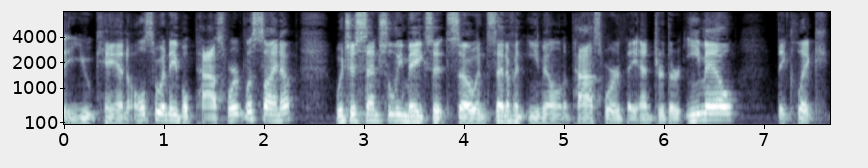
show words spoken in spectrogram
you can also enable passwordless signup, which essentially makes it so instead of an email and a password, they enter their email, they click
